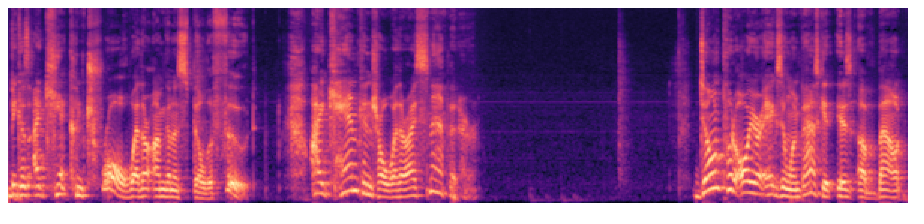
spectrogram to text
Because I can't control whether I'm going to spill the food. I can control whether I snap at her. Don't put all your eggs in one basket is about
